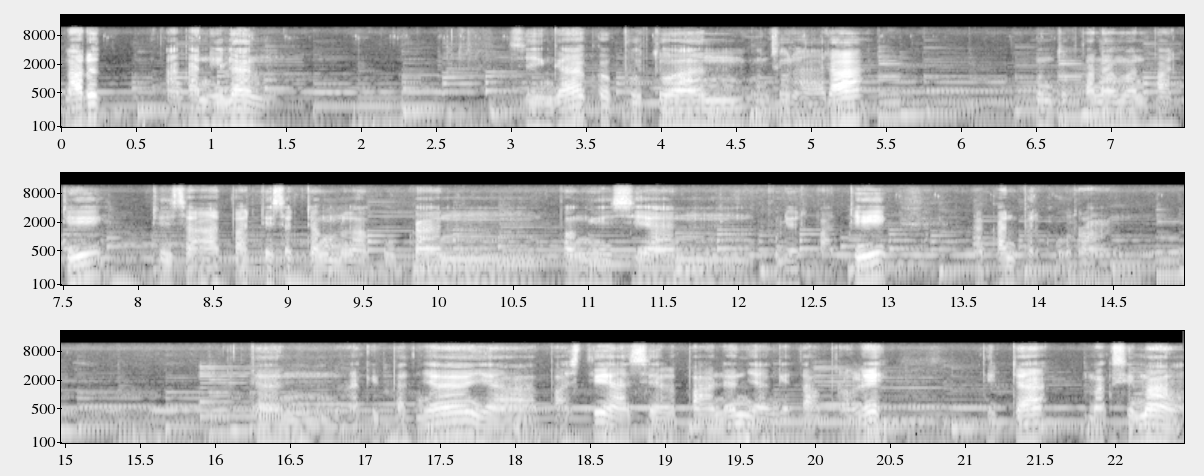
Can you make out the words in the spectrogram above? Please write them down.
larut akan hilang sehingga kebutuhan unsur hara untuk tanaman padi di saat padi sedang melakukan pengisian bulir padi akan berkurang. Dan akibatnya ya pasti hasil panen yang kita peroleh tidak maksimal.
